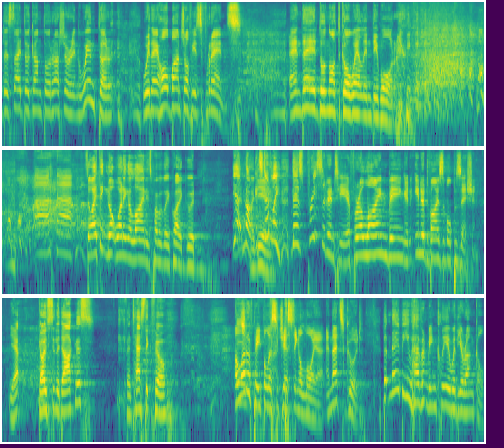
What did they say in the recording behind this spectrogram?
decided to come to Russia in winter with a whole bunch of his friends. And they do not go well in the war. Uh-huh. so I think not wanting a line is probably quite a good. yeah, no, it's definitely, there's precedent here for a line being an inadvisable possession. Yep. Ghost in the Darkness. Fantastic film. A lot of people are suggesting a lawyer, and that's good. But maybe you haven't been clear with your uncle.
